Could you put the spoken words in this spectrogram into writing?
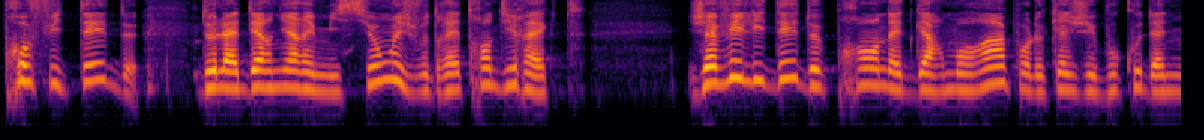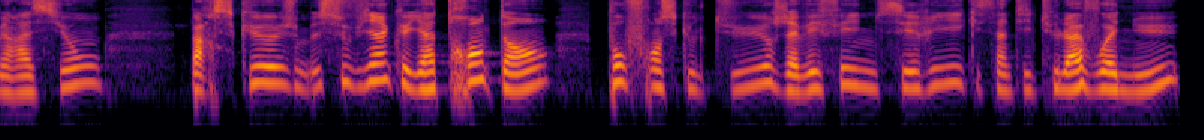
profiter de, la dernière émission et je voudrais être en direct. J'avais l'idée de prendre Edgar Morin, pour lequel j'ai beaucoup d'admiration, parce que je me souviens qu'il y a 30 ans, pour France Culture, j'avais fait une série qui s'intitule À voix nue,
